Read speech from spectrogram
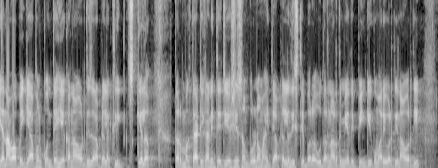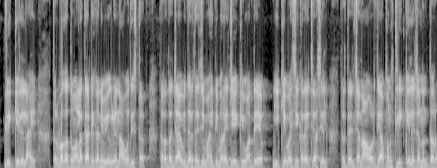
या नावापैकी आपण कोणत्याही एका नावावरती जर आपल्याला क्लिक केलं तर मग त्या ठिकाणी त्याची अशी संपूर्ण माहिती आपल्याला दिसते. बरं उदाहरणार्थ मी आधी पिंकी कुमार कुमारीवरती नावावरती क्लिक केलेलं आहे. तर बघा तुम्हाला त्या ठिकाणी वेगळे नावं दिसतात. तर आता ज्या विद्यार्थ्याची माहिती भरायची आहे किंवा ते ई के वाय सी करायची असेल तर त्यांच्या नावावरती आपण क्लिक केल्याच्यानंतर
